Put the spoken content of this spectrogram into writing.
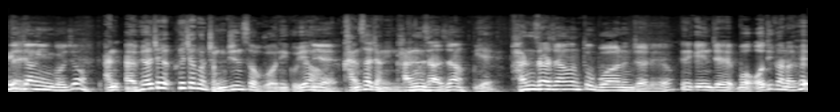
회장인 거죠? 아니, 아, 회장, 회장은 정진석 의원이고요. 예. 간사장입니다. 간사장. 예. 간사장은 또 뭐 하는 자리예요? 그러니까 이제 뭐 어디 가나 회,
